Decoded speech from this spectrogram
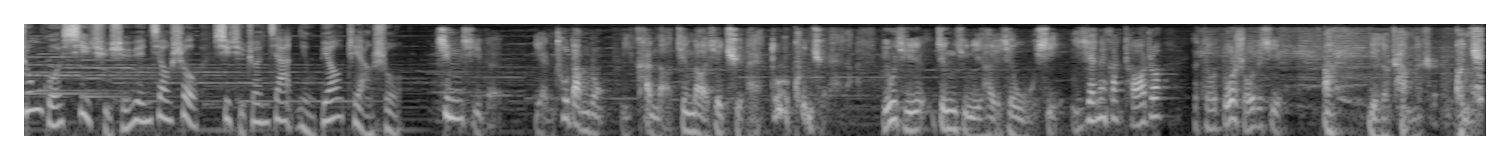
中国戏曲学院教授、戏曲专家钮彪这样说：京戏的演出当中，你看到听到一些曲牌都是昆曲来的，尤其京剧里还有些武戏。你现在看跳花车，多多熟的戏啊，里头唱的是昆曲。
